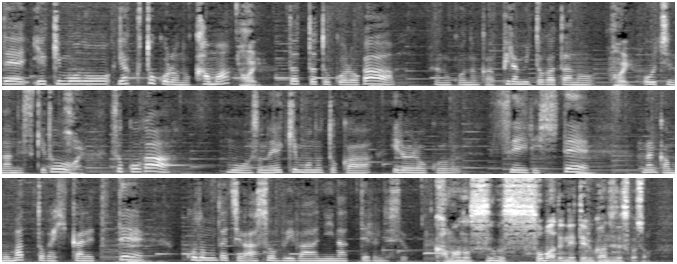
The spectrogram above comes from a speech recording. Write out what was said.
で焼き物を焼くところの窯はい。だったところがあのこうなんかピラミッド型のはい。お家なんですけど、はい。そこがもうその焼き物とかいろいろこう整理して、なんかもうマットが引かれてて、子供たちが遊び場になってるんですよ。窯のすぐそばで寝てる感じですかじゃあ？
